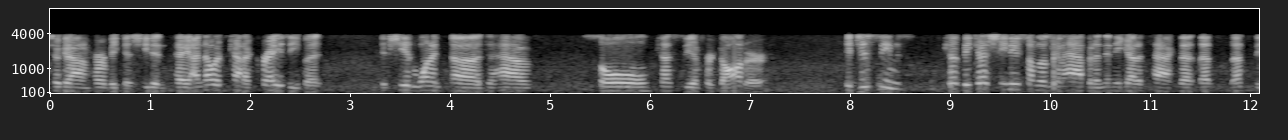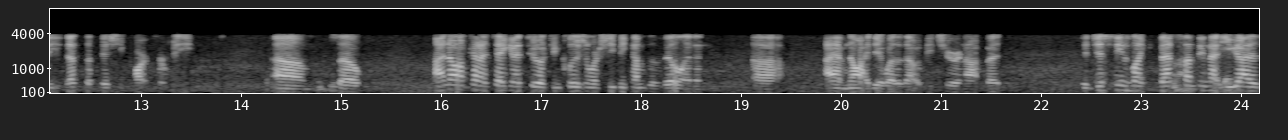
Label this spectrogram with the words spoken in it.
took it out on her because she didn't pay. I know it's kind of crazy, but if she had wanted uh, to have sole custody of her daughter, it just seems because she knew something was going to happen and then he got attacked. That that's that's the that's the fishy part for me. Um, so I know I'm kind of taking it to a conclusion where she becomes a villain, and uh, I have no idea whether that would be true or not. But it just seems like that's something that you guys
